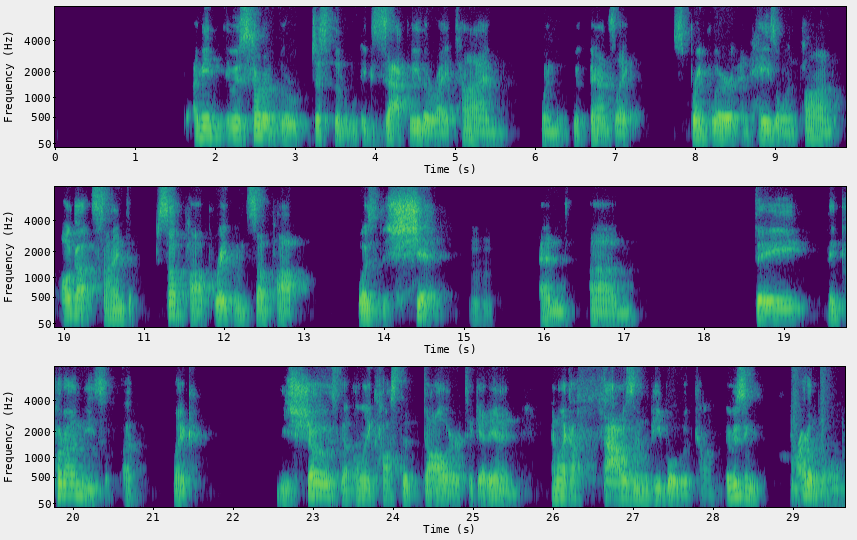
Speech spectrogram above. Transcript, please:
I mean, it was sort of the, just the exactly the right time when with bands like Sprinkler and Hazel and Pond all got signed to Sub Pop right when Sub Pop was the shit hmm and um, they they put on these uh, like these shows that only cost a dollar to get in, and like a thousand people would come. It was incredible.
